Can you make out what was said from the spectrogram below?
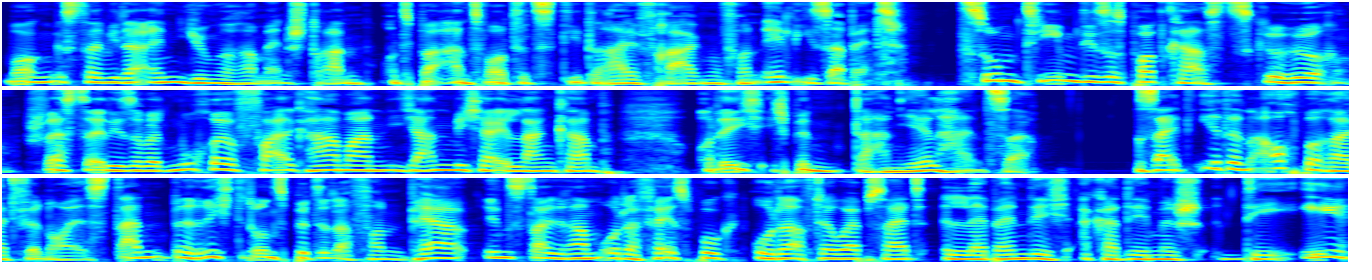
morgen ist dann wieder ein jüngerer Mensch dran und beantwortet die drei Fragen von Elisabeth. Zum Team dieses Podcasts gehören Schwester Elisabeth Muche, Falk Hamann, Jan-Michael Langkamp und ich, ich bin Daniel Heinzer. Seid ihr denn auch bereit für Neues? Dann berichtet uns bitte davon per Instagram oder Facebook oder auf der Website lebendigakademisch.de.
